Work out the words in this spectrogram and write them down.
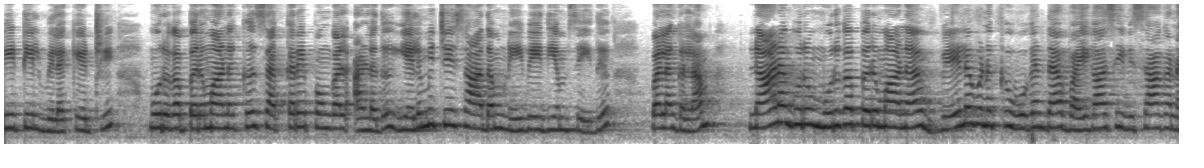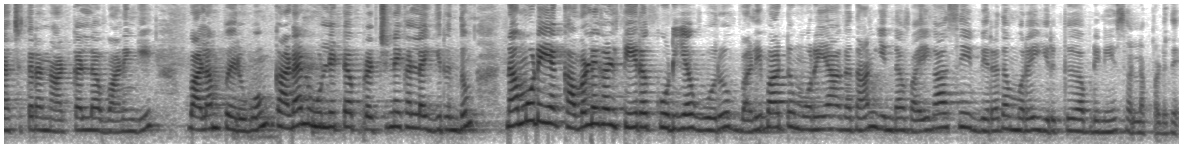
வீட்டில் விளக்கேற்றி முருகப்பெருமானுக்கு சர்க்கரை பொங்கல் அல்லது எலுமிச்சை சாதம் நெய்வேத்தியம் செய்து வழங்கலாம். ஞானகுரு முருகப்பெருமான வேலவனுக்கு உகந்த வைகாசி விசாக நட்சத்திர நாட்களில் வணங்கி வளம் பெறுவோம். கடன் உள்ளிட்ட பிரச்சனைகளில் இருந்தும் நம்முடைய கவலைகள் தீரக்கூடிய ஒரு வழிபாட்டு முறையாக தான் இந்த வைகாசி விரத முறை இருக்குது அப்படின்னே சொல்லப்படுது.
